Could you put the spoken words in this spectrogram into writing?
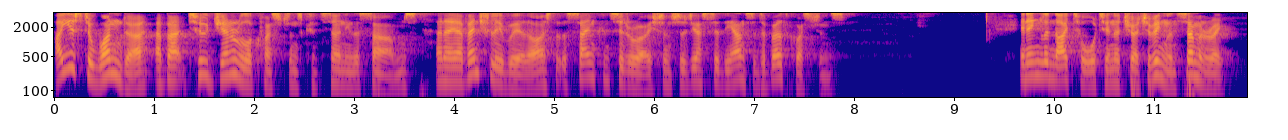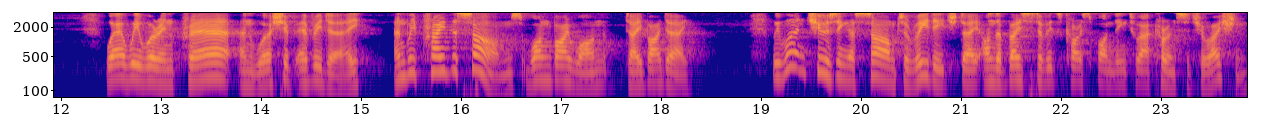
I used to wonder about two general questions concerning the Psalms, and I eventually realized that the same consideration suggested the answer to both questions. In England, I taught in a Church of England seminary, where we were in prayer and worship every day, and we prayed the Psalms one by one, day by day. We weren't choosing a psalm to read each day on the basis of its corresponding to our current situation.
